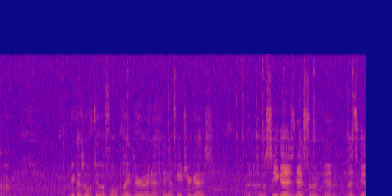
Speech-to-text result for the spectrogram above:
Um, because we'll do a full playthrough in a, in the future, guys. But I will see you guys next one, and let's go.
